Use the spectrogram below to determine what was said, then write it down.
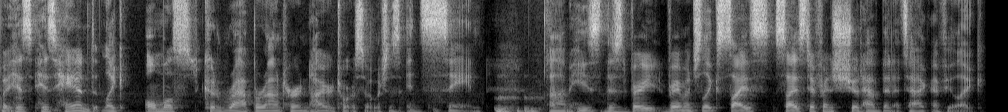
but his his hand like almost could wrap around her entire torso, which is insane. Um he's there's very very much like size size difference should have been a tag, I feel like.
